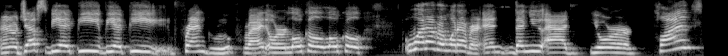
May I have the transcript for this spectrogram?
I don't know, Jeff's VIP, VIP friend group, right? Or local, local, whatever, whatever. And then you add your clients,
